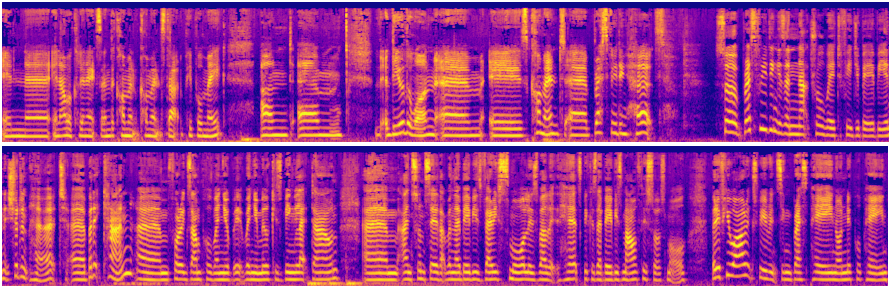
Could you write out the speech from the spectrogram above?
in uh, in our clinics and the comment comments that people make. And um, the, the, other one um, is comment: uh, breastfeeding hurts. So, breastfeeding is a natural way to feed your baby, and it shouldn't hurt, uh, but it can. Um, for example, when your when your milk is being let down, um, and some say that when their baby is very small as well, it hurts because their baby's mouth is so small. But if you are experiencing breast pain or nipple pain,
